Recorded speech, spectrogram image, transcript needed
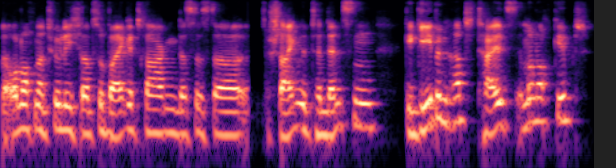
auch noch natürlich dazu beigetragen, dass es da steigende Tendenzen gegeben hat, teils immer noch gibt.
